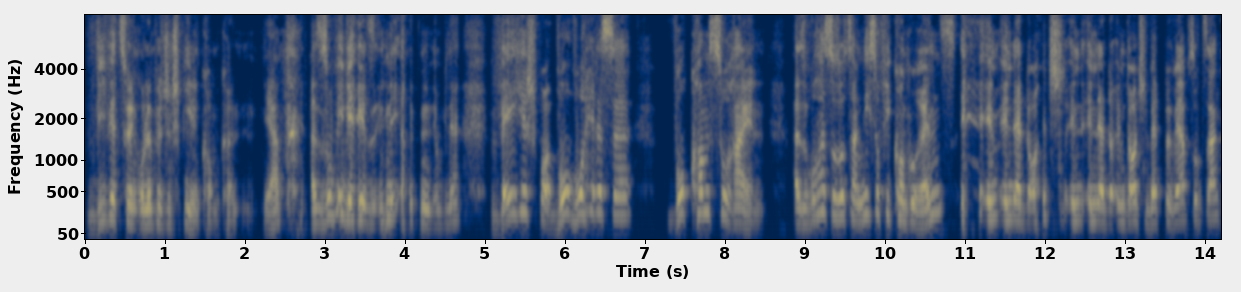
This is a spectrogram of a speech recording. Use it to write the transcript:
wie wir zu den Olympischen Spielen kommen könnten. Ja, also so wie wir jetzt, ne, welche Sport, wo, wo hättest du, wo kommst du rein? Also wo hast du sozusagen nicht so viel Konkurrenz in, in der deutschen, in, in der, im deutschen Wettbewerb sozusagen,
